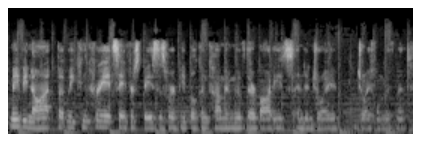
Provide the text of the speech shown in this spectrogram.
Maybe not, but we can create safer spaces where people can come and move their bodies and enjoy joyful movement.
